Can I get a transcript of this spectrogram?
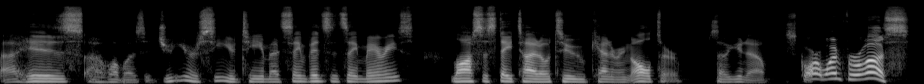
Uh, his, uh, what was it, junior or senior team at St. Vincent St. Mary's lost the state title to Kettering Alter. So, you know, score one for us.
